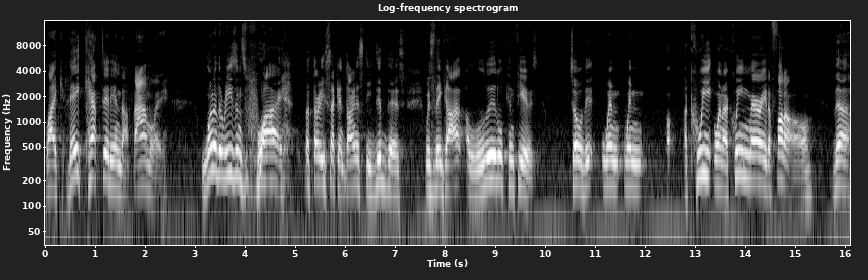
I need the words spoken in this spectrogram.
Like they kept it in the family. One of the reasons why the 32nd dynasty did this was they got a little confused. So the, when, when, a queen, when a queen married a pharaoh, the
